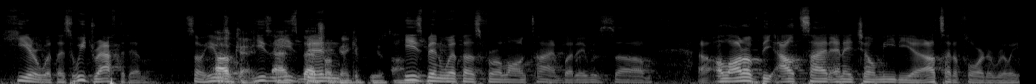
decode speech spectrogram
here with us. We drafted him, so he was. okay, He's that- he's been getting confused on. he's been with us for a long time, but it was um, a- lot of the outside NHL media, outside of Florida, really,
